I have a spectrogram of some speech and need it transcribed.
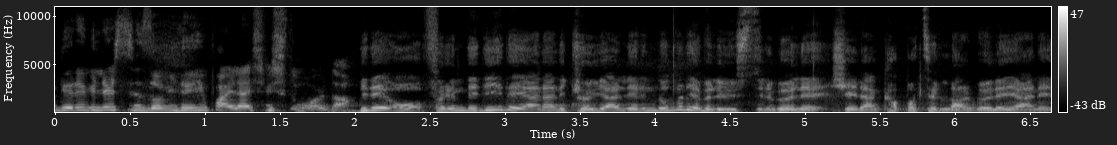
görebilirsiniz. O videoyu paylaşmıştım orada. Bir de o fırın dediği de yani hani köy yerlerinde olur ya böyle üstünü böyle şeyden kapatırlar böyle yani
